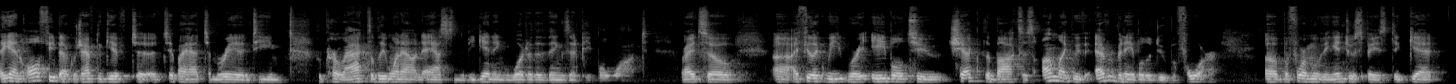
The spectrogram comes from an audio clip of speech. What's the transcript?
Again, all feedback, which I have to give to tip I had to Maria and team, who proactively went out and asked in the beginning, what are the things that people want right? So uh, I feel like we were able to check the boxes, unlike we've ever been able to do before, uh, before moving into a space to get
